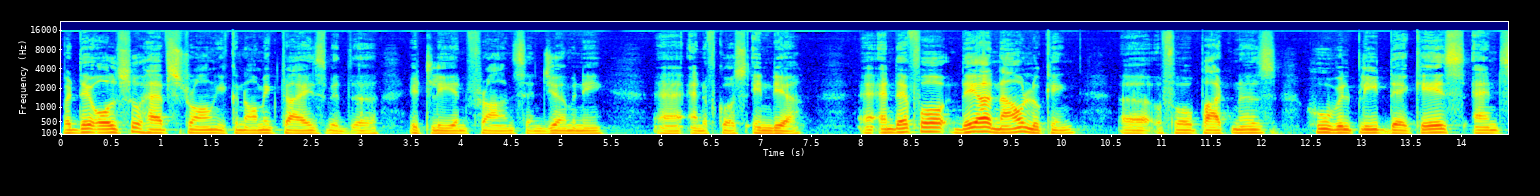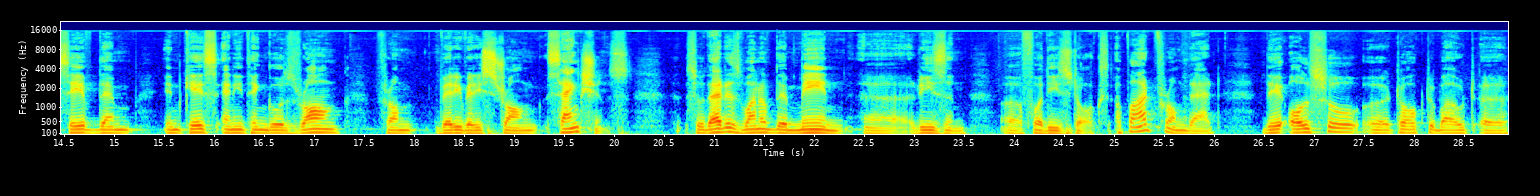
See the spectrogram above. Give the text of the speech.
But they also have strong economic ties with uh, Italy and France and Germany, uh, and of course India. And therefore, they are now looking uh, for partners who will plead their case and save them in case anything goes wrong from very, very strong sanctions. So that is one of the main uh, reason uh, for these talks. Apart from that, they also uh, talked about a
